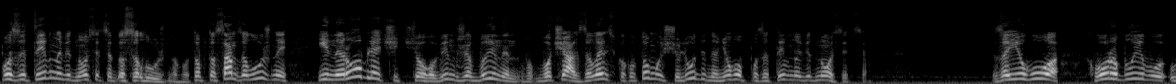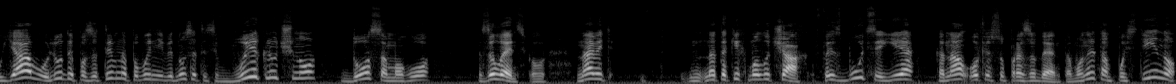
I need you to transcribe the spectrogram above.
позитивно відносяться до залужного. Тобто сам залужний і не роблячи цього, він вже винен в очах Зеленського в тому, що люди до нього позитивно відносяться. За його хворобливу уяву люди позитивно повинні відноситися виключно до самого Зеленського. Навіть на таких молочах в Фейсбуці є канал Офісу президента. Вони там постійно,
